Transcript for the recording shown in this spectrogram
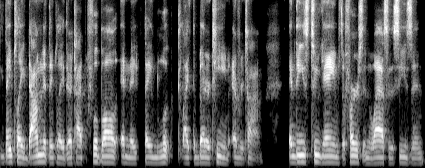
they played dominant. They played their type of football, and they they looked like the better team every time. And these two games, the first and the last of the season,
